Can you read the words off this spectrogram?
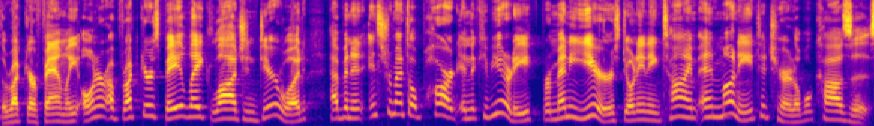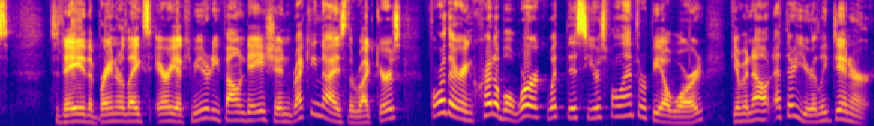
The Ruttger family, owner of Ruttger's Bay Lake Lodge in Deerwood, have been an instrumental part in the community for many years, donating time and money to charitable causes. Today, the Brainerd Lakes Area Community Foundation recognized the Ruttgers for their incredible work with this year's Philanthropy Award given out at their yearly dinner.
